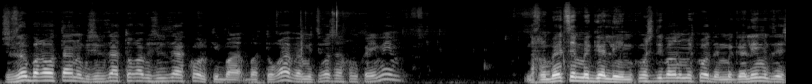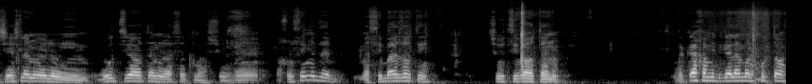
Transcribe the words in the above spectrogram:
בשביל זה הוא ברא אותנו, בשביל זה התורה, בשביל זה הכל. כי בתורה והמצוות שאנחנו מקיימים, אנחנו בעצם מגלים, כמו שדיברנו מקודם, מגלים את זה שיש לנו אלוהים, והוא ציווה אותנו לעשות משהו, ואנחנו עושים את זה מהסיבה הזאתי, שהוא ציווה אותנו. וככה מתגלה מלכותו.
